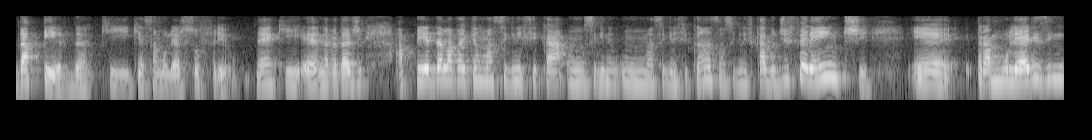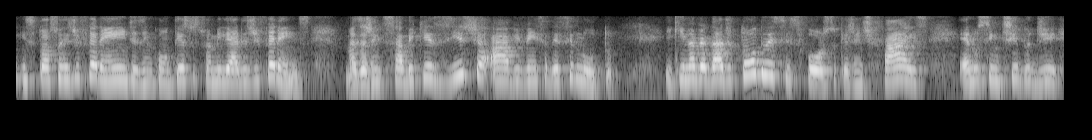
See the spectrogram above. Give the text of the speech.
da perda que, que essa mulher sofreu, né? Que é, na verdade a perda ela vai ter uma, significa, um, uma significância, um significado diferente é, para mulheres em, em, situações diferentes, em contextos familiares diferentes. Mas a gente sabe que existe a, a vivência desse luto e que, na verdade, todo esse esforço que a gente faz é no sentido de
